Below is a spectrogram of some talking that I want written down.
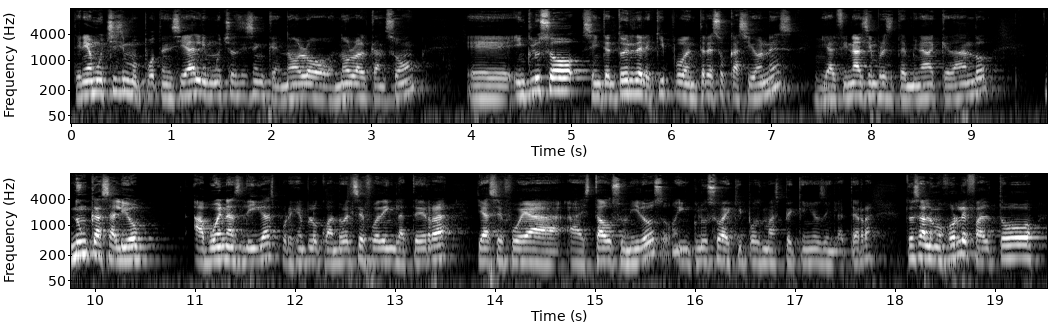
Tenía muchísimo potencial y muchos dicen que no lo, no lo alcanzó. Eh, incluso se intentó ir del equipo en tres ocasiones y al final siempre se terminaba quedando. Nunca salió a buenas ligas, por ejemplo, cuando él se fue de Inglaterra, ya se fue a, Estados Unidos o incluso a equipos más pequeños de Inglaterra. Entonces a lo mejor le faltó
